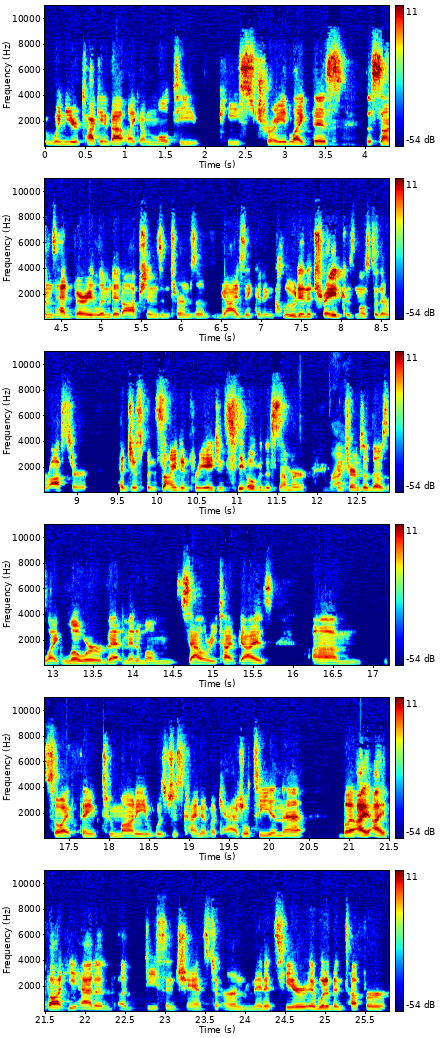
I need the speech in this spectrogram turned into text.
when you're talking about like a multi-piece trade like this, the Suns had very limited options in terms of guys they could include in a trade because most of their roster had just been signed in free agency over the summer in terms of those like lower vet minimum salary type guys. Um, so I think Toumani was just kind of a casualty in that. But I, I thought he had a, a decent chance to earn minutes here. It would have been tougher,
